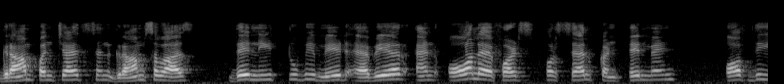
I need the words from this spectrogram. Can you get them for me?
Gram Panchayats and Gram Sabhas, they need to be made aware and all efforts for self-containment of the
